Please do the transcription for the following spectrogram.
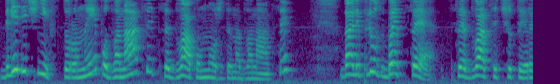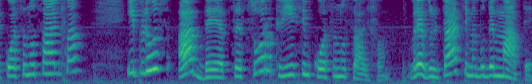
Дві бічні сторони по 12 це 2 помножити на 12. Далі плюс BC це 24 косинус альфа. І плюс АД це 48 косинус альфа. В результаті ми будемо мати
